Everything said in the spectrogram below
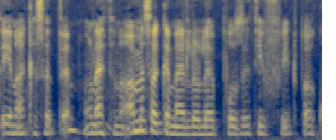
ጤና ከሰጠን እውነት ነው። አመሰግናለሁ ለፖዚቲቭ ፊድባኩ።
